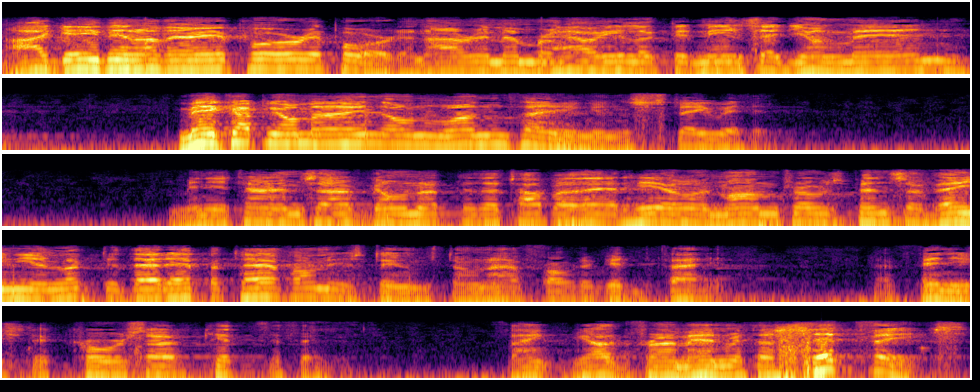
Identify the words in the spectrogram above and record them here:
I gave in a very poor report, and I remember how he looked at me and said, Young man, make up your mind on one thing and stay with it. Many times I've gone up to the top of that hill in Montrose, Pennsylvania, and looked at that epitaph on his tombstone. I've fought a good fight. I've finished the course. I've kept the faith. Thank God for a man with a set face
